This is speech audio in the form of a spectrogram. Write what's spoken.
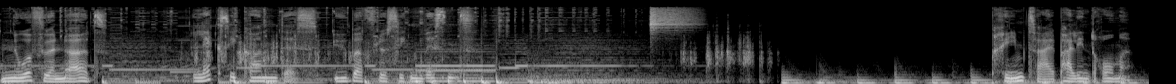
Nur für Nerds. Lexikon des überflüssigen Wissens. Primzahlpalindrome.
